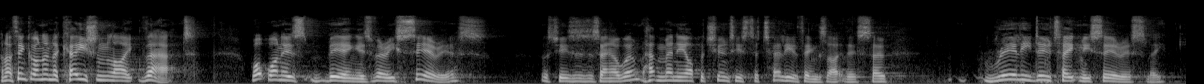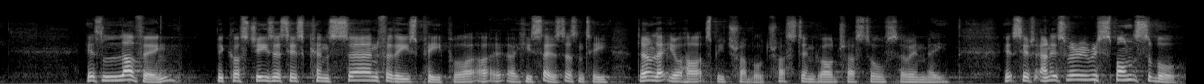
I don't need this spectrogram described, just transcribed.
And I think on an occasion like that, what one is being is very serious, as Jesus is saying, I won't have many opportunities to tell you things like this, so really do take me seriously. It's loving because Jesus is concerned for these people. Uh, uh, he says, doesn't he? Don't let your hearts be troubled. Trust in God, trust also in me. It's, and it's very responsible.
